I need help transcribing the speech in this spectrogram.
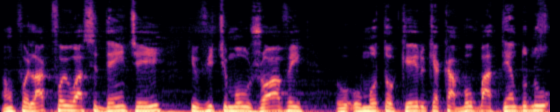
Não foi lá que foi o acidente aí que vitimou o jovem, o, o motoqueiro que acabou batendo no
